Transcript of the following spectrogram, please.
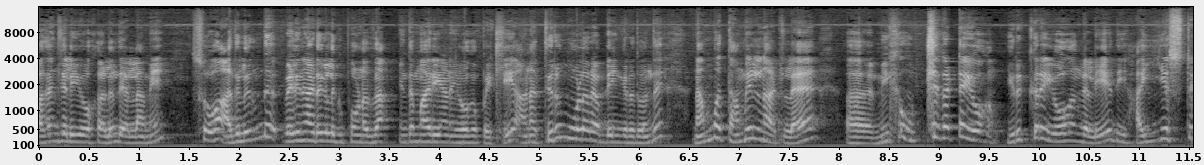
பதஞ்சலி யோகாலேருந்து எல்லாமே. ஸோ அதிலிருந்து வெளிநாடுகளுக்கு போனது தான் இந்த மாதிரியான யோக பயிற்சி ஆனால் திருமூலர் அப்படிங்கிறது வந்து நம்ம தமிழ்நாட்டில் மிக உச்சகட்ட யோகம். இருக்கிற யோகங்கள்லேயே தி ஹையஸ்ட்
